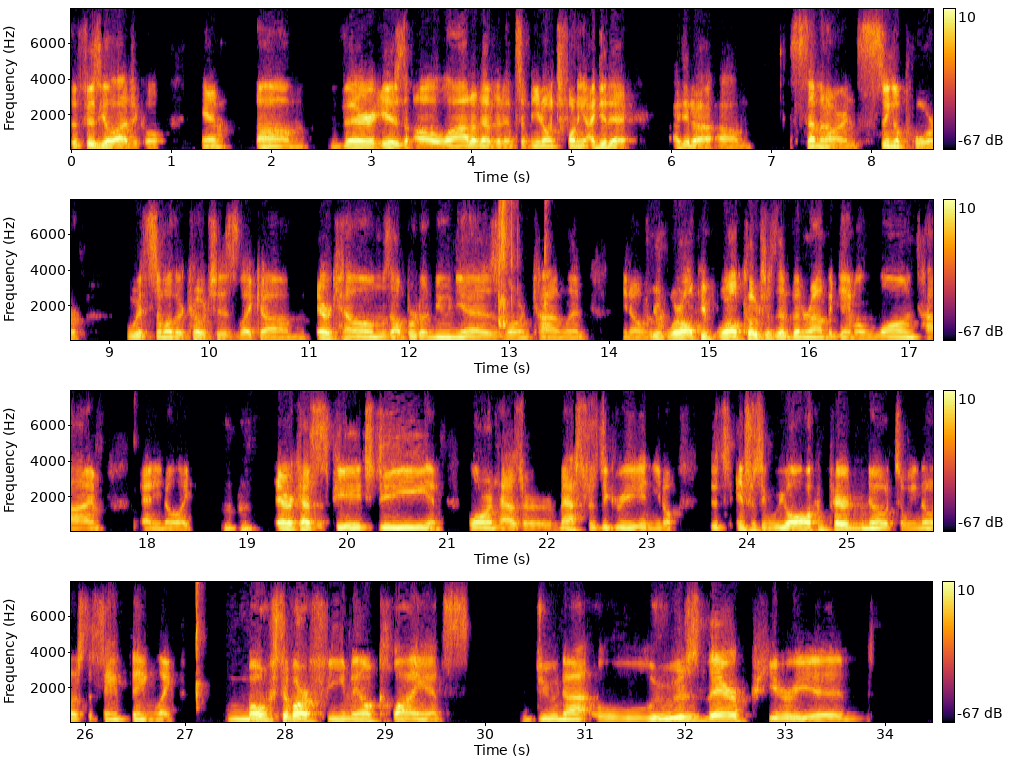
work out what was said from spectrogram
the physiological, and um, there is a lot of evidence. And you know, it's funny. I did a I did a um, seminar in Singapore with some other coaches like um, Eric Helms, Alberto Nunez, Lauren Conlin. You know, we're all people, we're all coaches that have been around the game a long time. And you know, like Eric has his PhD, and Lauren has her master's degree, and you know, it's interesting. We all compared notes, and we noticed the same thing. Like most of our female clients do not lose their period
